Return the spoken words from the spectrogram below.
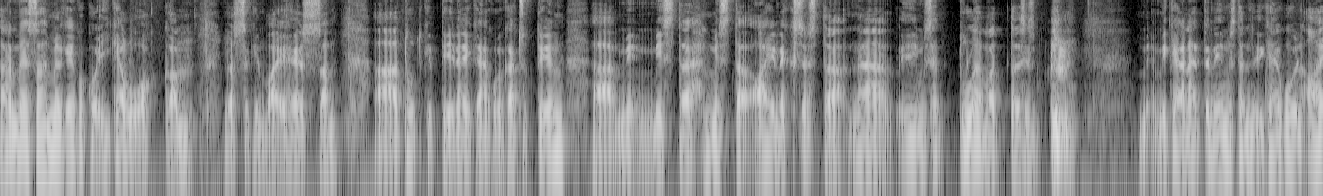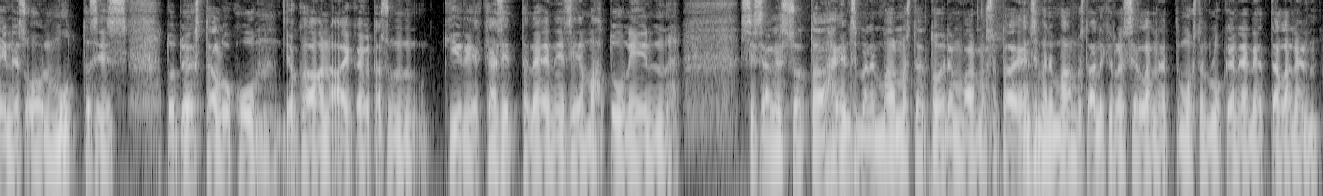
armeijassahan melkein koko ikäluokka jossakin vaiheessa ää, tutkittiin ja ikään kuin katsottiin, ää, mistä, mistä aineksesta nämä ihmiset tulevat, tai siis mikä näiden ihmisten ikään kuin aines on, mutta siis 1900-luku, joka on aika, jota sun kirja käsittelee, niin siihen mahtuu niin sisällissota, ensimmäinen maailmasta ja toinen maailmansota. Ensimmäinen maailmasta ainakin oli sellainen, että muistan lukeneen, että tällainen,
